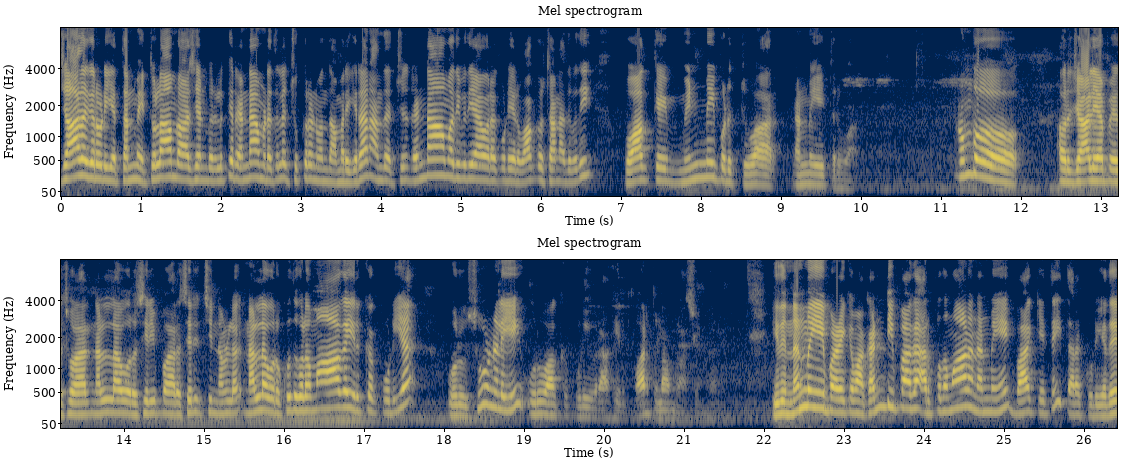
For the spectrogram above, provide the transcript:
ஜாதகருடைய தன்மை. துலாம் ராசி என்பவர்களுக்கு ரெண்டாம் இடத்துல சுக்கரன் வந்து அமர்கிறார். அந்த சு- ரெண்டாம் அதிபதியாக வரக்கூடிய வாக்கு ஸ்தானாதிபதி வாக்கை மென்மைப்படுத்துவார் நன்மையை தருவார். ரொம்ப அவர் ஜாலியாக பேசுவார் நல்லா ஒரு சிரிப்பார் சிரித்து நல்ல நல்ல ஒரு குதூகலமாக இருக்கக்கூடிய ஒரு சூழ்நிலையை உருவாக்கக்கூடியவராக இருப்பார் துலாம் ராசி என்பவர். இது நன்மையை பழைக்குமா கண்டிப்பாக அற்புதமான நன்மையை பாக்கியத்தை தரக்கூடியது.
